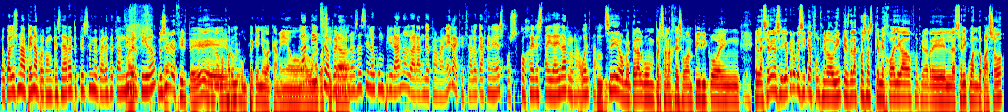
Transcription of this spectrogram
Lo cual es una pena, porque aunque sea repetirse me parece tan divertido. No sé qué decirte, a eh. lo mejor un, un pequeño cameo. Lo han dicho, cosita. pero no sé si lo cumplirán o lo harán de otra manera. Quizá lo que hacen es pues coger esta idea y darle una vuelta. Sí, o meter algún personaje eso vampírico en, en la serie. No sé, yo creo que sí que ha funcionado bien, que es de las cosas que mejor ha llegado a funcionar de la serie cuando pasó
